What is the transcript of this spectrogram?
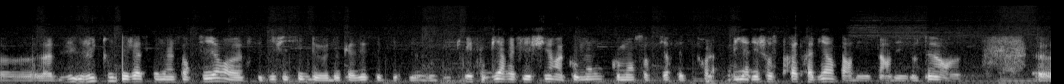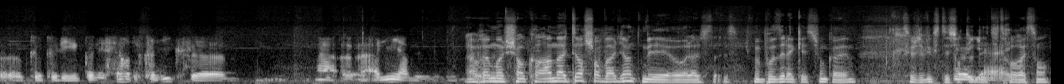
euh, vu, vu tout déjà ce qu'on a à sortir, euh, c'est difficile de, de caser ce type de... Il faut bien réfléchir à comment comment sortir ces titres-là. Mais il y a des choses très très bien par des par des auteurs euh, que, que les connaisseurs de comics euh, voilà, euh. Après moi je suis encore amateur sur Valiant mais euh, voilà je, je me posais la question quand même parce que j'ai vu que c'était surtout Ouais, des a- titres récents.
